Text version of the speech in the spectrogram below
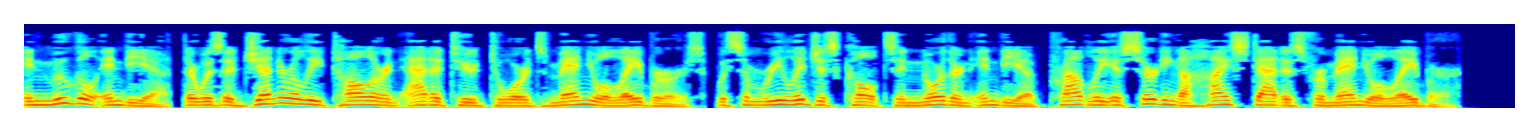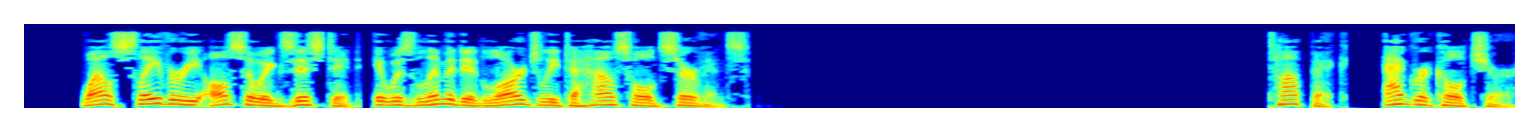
In Mughal India, there was a generally tolerant attitude towards manual labourers, with some religious cults in northern India proudly asserting a high status for manual labour. While slavery also existed, it was limited largely to household servants. Agriculture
